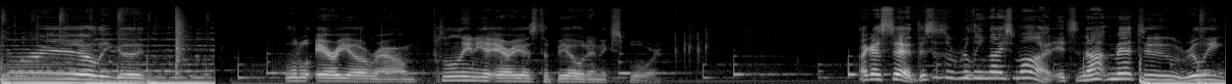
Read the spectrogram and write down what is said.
really good little area around. Plenty of areas to build and explore. Like I said, this is a really nice mod. It's not meant to really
